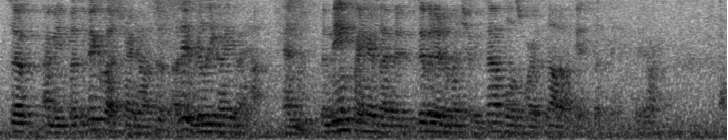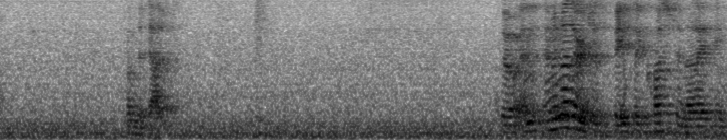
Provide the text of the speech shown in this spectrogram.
So, I mean, but the big question right now is, are they really going to a half? And the main point here is I've exhibited a bunch of examples where it's not obvious that they, they are from the data. So, and, and another just basic question that I think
